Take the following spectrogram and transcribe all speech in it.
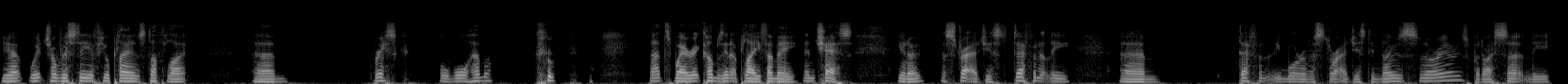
yeah, which obviously if you're playing stuff like um, Risk or Warhammer, that's where it comes into play for me. And chess, you know, a strategist, definitely, um, definitely more of a strategist in those scenarios. But I certainly,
